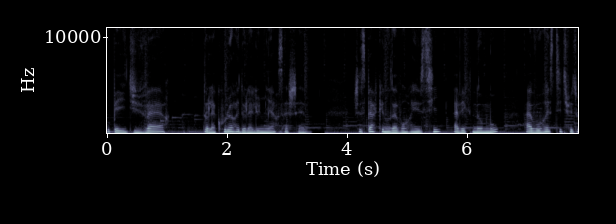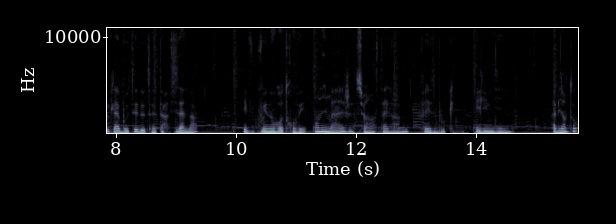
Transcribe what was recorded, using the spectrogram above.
au pays du vert, de la couleur et de la lumière s'achève. J'espère que nous avons réussi, avec nos mots, à vous restituer toute la beauté de cet artisanat. Et vous pouvez nous retrouver en images sur Instagram, Facebook et LinkedIn. À bientôt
